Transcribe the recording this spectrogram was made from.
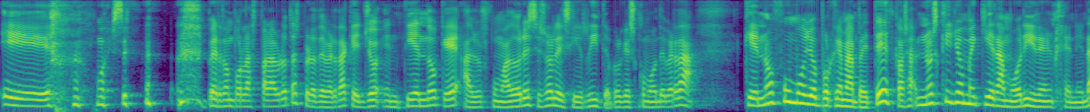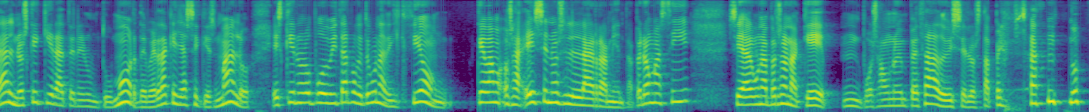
Eh, pues, perdón por las palabrotas, pero de verdad que yo entiendo que a los fumadores eso les irrite, porque es como, de verdad, que no fumo yo porque me apetezca. O sea, no es que yo me quiera morir en general, no es que quiera tener un tumor, de verdad que ya sé que es malo. Es que no lo puedo evitar porque tengo una adicción vamos? O sea, ese no es la herramienta. Pero aún así, si hay alguna persona que mm, pues aún no ha empezado y se lo está pensando,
